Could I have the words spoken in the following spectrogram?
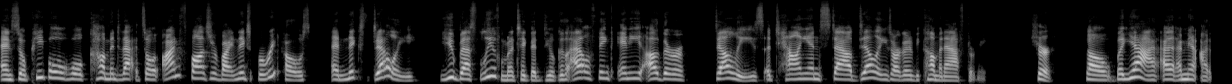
And so people will come into that. So if I'm sponsored by Nick's Burritos and Nick's Deli, you best believe I'm going to take that deal because I don't think any other delis, Italian style delis, are going to be coming after me. Sure. So, but yeah, I, I mean, I,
